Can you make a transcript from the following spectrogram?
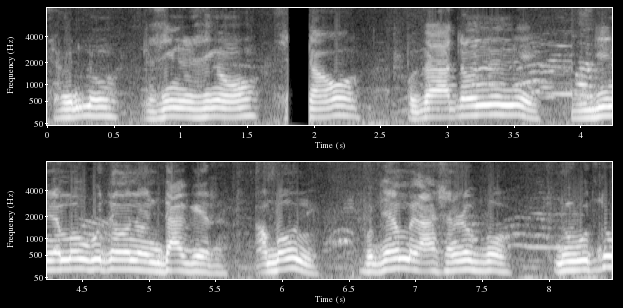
Sabi ko, lasing-lasing ako. Siya ako. Pagkakataon nun eh. Hindi na mahugot ng ano, dagger. Abon eh. Buti na malakas ang loob ko. Nugot ko.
